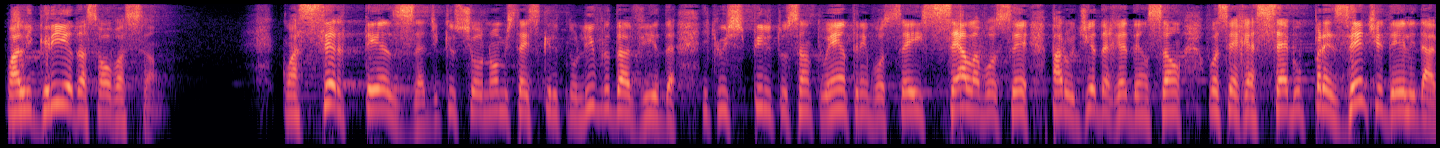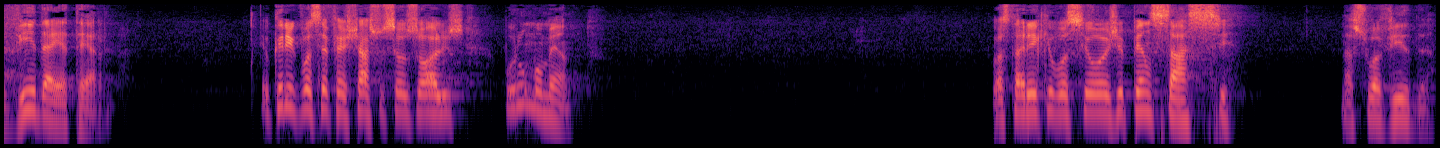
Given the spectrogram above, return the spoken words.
com a alegria da salvação com a certeza de que o seu nome está escrito no livro da vida e que o Espírito Santo entra em você e sela você para o dia da redenção, você recebe o presente dele da vida eterna. Eu queria que você fechasse os seus olhos por um momento. Gostaria que você hoje pensasse na sua vida,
